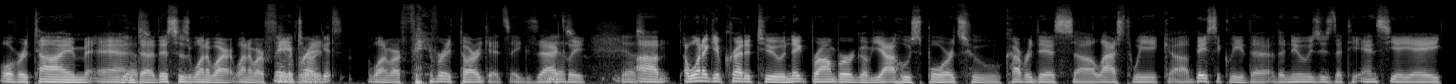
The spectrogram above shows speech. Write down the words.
over time, and yes. uh, this is one of our one of our favorite one of our favorite targets. Exactly. Yes. yes. Um, I want to give credit to Nick Bromberg of Yahoo Sports who covered this uh, last week. Uh, basically, the the news is that the NCAA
